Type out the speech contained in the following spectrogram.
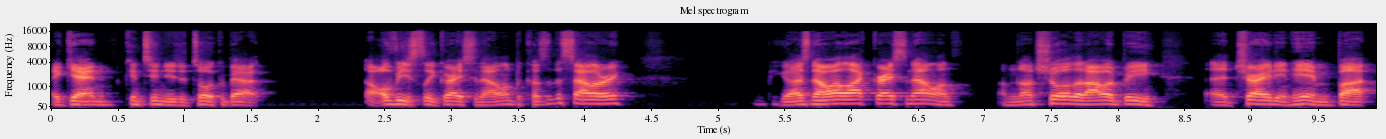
Again, continue to talk about obviously Grayson Allen because of the salary. You guys know I like Grayson Allen. I'm not sure that I would be uh, trading him, but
